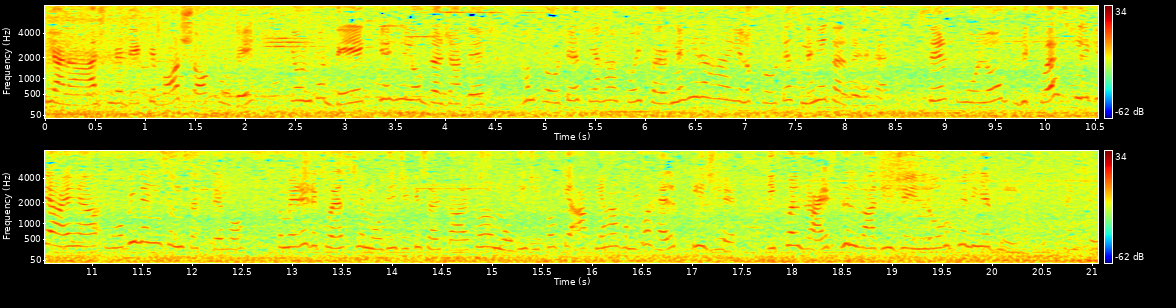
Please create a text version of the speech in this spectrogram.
किया ना, आज मैं देख के बहुत शॉक हो गई कि उनको देख के ही लोग डर जाते हम प्रोटेस्ट यहाँ कोई कर नहीं रहा है। ये लोग प्रोटेस्ट नहीं कर रहे हैं। सिर्फ़ लोग रिक्वेस्ट लेके आए हैं वो भी नहीं सुन सकते हो। तो मेरी रिक्वेस्ट है मोदी जी की सरकार को और मोदी जी को कि आप यहाँ हमको हेल्प कीजिए इक्वल राइट्स दिलवा दीजिए इन लोगों के लिए भी। थैंक यू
